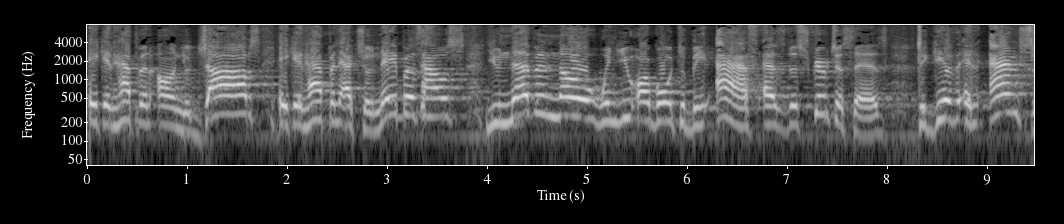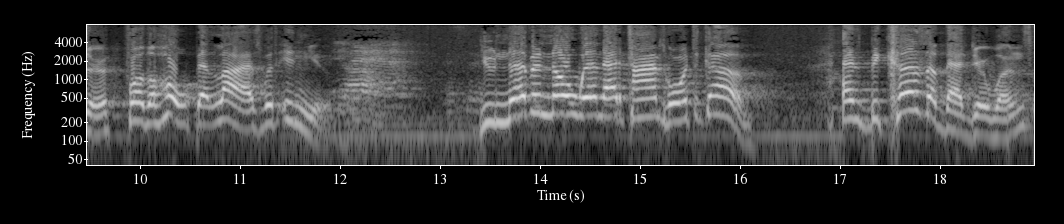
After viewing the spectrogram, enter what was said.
it can happen on your jobs, it can happen at your neighbor's house. You never know when you are going to be asked, as the scripture says, to give an answer for the hope that lies within you. You never know when that time's going to come. And because of that, dear ones,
